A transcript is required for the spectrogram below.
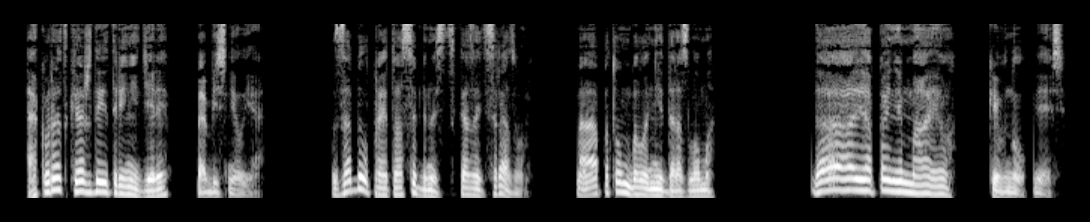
«Аккурат каждые три недели», — объяснил я. «Забыл про эту особенность сказать сразу. а потом было не до разлома. «Да, я понимаю», — кивнул князь.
